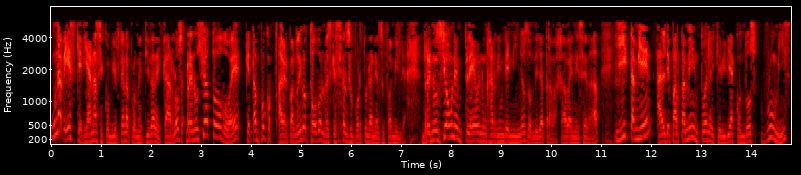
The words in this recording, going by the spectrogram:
una vez que Diana se convirtió en la prometida de Carlos, renunció a todo, ¿eh? Que tampoco, a ver, cuando digo todo no es que sea su fortuna ni a su familia. Renunció a un empleo en un jardín de niños donde ella trabajaba en esa edad y también al departamento en el que vivía con dos roomies.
